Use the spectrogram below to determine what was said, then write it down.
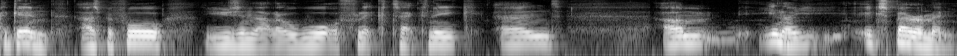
again, as before, using that little water flick technique, and um, you know, experiment.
